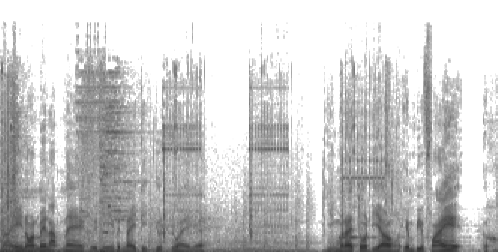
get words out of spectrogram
ไนท์นอนไม่หลับแน่คืนนี้เป็นไนท์ติดยุทธด้วยไงยิงมาได้ตัวเดียว MP ไฟโอ้โห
